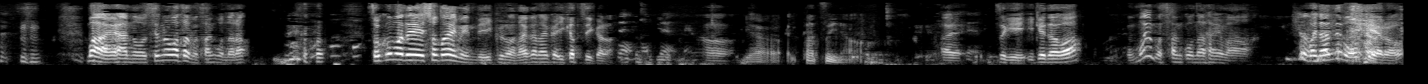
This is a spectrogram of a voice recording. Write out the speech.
まあ、あの、瀬能は多分参考にならん。そこまで初対面で行くのはなかなかいかついから。いや、いかついな。はい。次、池田は？お前も参考にならんわ。お前何でも OK やろ？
